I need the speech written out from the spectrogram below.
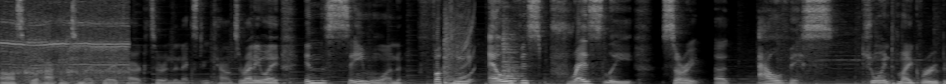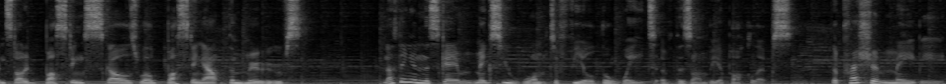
ask what happened to my player character in the next encounter. Anyway, in the same one, fucking Elvis Presley, sorry, uh, Alvis, joined my group and started busting skulls while busting out the moves. Nothing in this game makes you want to feel the weight of the zombie apocalypse. The pressure maybe.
